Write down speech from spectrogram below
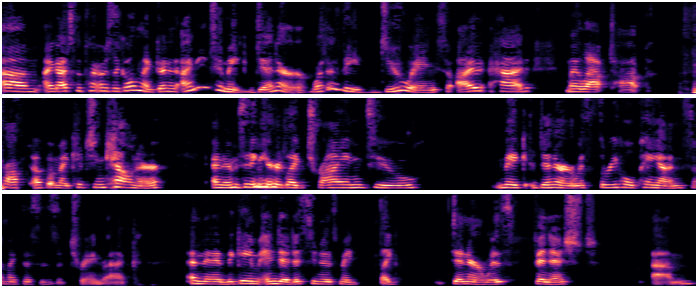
um, I got to the point where I was like, oh my goodness, I need to make dinner. What are they doing? So I had my laptop propped up on my kitchen counter and I'm sitting here like trying to make dinner with three whole pans. I'm like, this is a train wreck. And then the game ended as soon as my like dinner was finished. Um,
